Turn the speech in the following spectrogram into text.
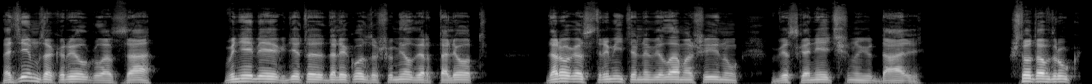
Азим закрыл глаза. В небе где-то далеко зашумел вертолет. Дорога стремительно вела машину в бесконечную даль. Что-то вдруг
